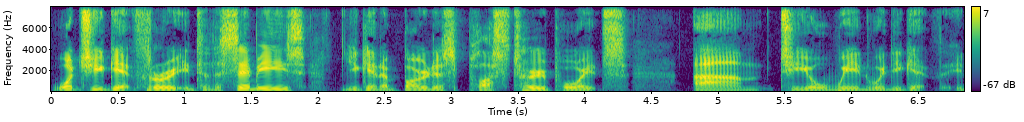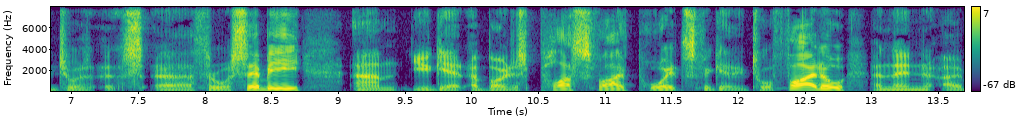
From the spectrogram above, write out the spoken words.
once you get through into the semis, you get a bonus plus two points um, to your win when you get into a uh, through a semi. Um, you get a bonus plus five points for getting to a final, and then a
